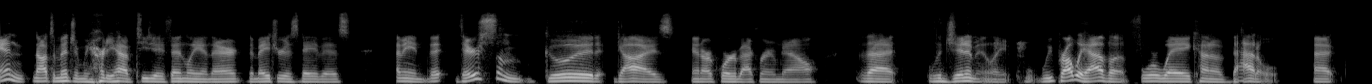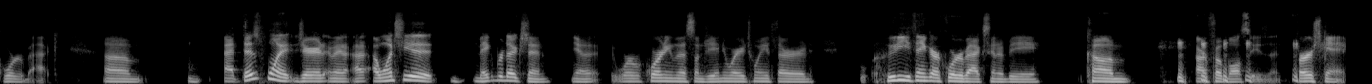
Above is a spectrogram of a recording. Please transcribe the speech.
And not to mention, we already have TJ Finley in there, Dematrius Davis. I mean, th- there's some good guys in our quarterback room now that legitimately we probably have a four way kind of battle at quarterback. Um, at this point, Jared, I mean, I, I want you to make a prediction. You know, we're recording this on January 23rd. Who do you think our quarterback's going to be come our football season? First game.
